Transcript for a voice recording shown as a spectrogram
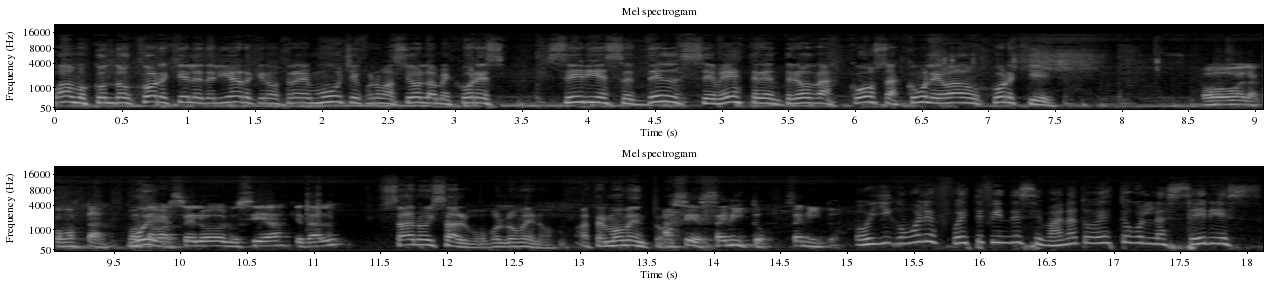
Vamos con don Jorge Letelier que nos trae mucha información, las mejores series del semestre, entre otras cosas. ¿Cómo le va, don Jorge? Hola, ¿cómo están? ¿Cómo está Marcelo, Lucía? ¿Qué tal? Sano y salvo, por lo menos, hasta el momento. Así es, sanito, sanito. Oye, ¿cómo le fue este fin de semana todo esto con las series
